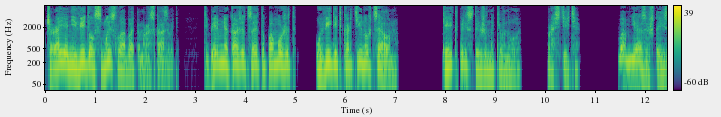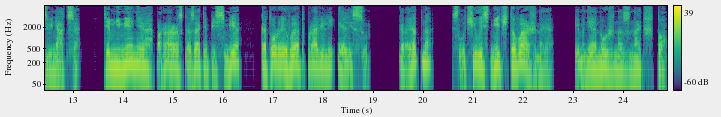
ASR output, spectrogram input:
Вчера я не видел смысла об этом рассказывать. Теперь, мне кажется, это поможет увидеть картину в целом. Кейт пристыженно кивнула. — Простите. Вам не за что извиняться. Тем не менее, пора рассказать о письме, которое вы отправили Элису. Вероятно, случилось нечто важное, и мне нужно знать, что.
